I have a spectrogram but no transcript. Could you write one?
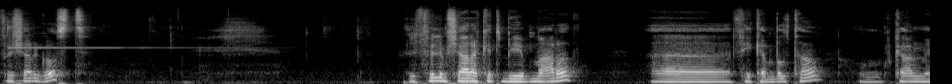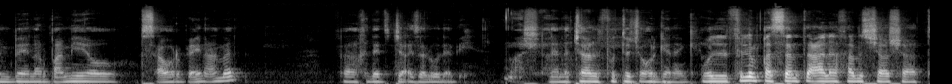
Fisher's Ghost الفيلم شاركت به بمعرض آه، في Campbelltown وكان من بين 449 عمل فأخذت الجائزة الأولى به ما شاء الله. لأن كان ال footage original والفيلم قسمته على خمس شاشات.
